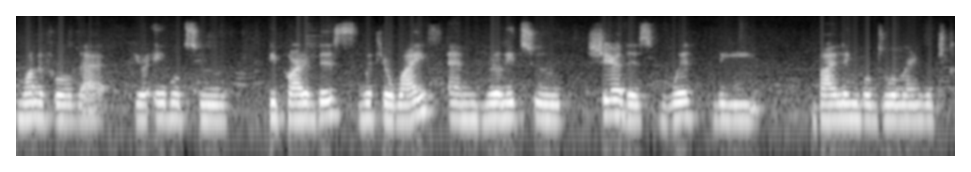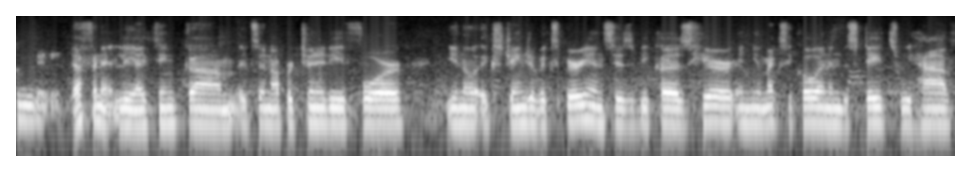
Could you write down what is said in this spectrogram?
wonderful that you're able to be part of this with your wife and really to share this with the bilingual dual language community. Definitely. I think um, it's an opportunity for you know exchange of experiences because here in new mexico and in the states we have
